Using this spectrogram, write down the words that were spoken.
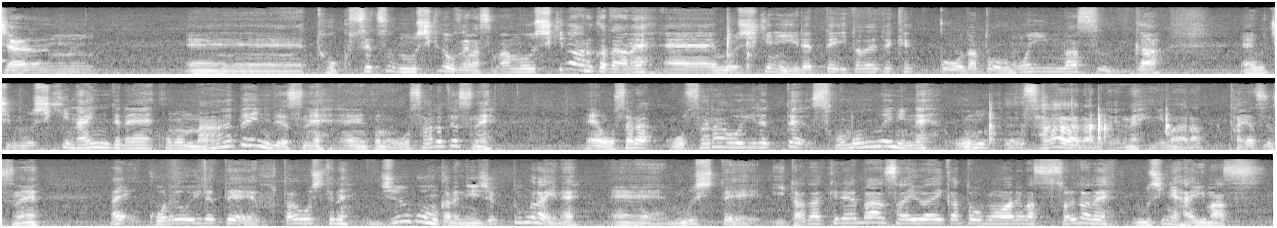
じゃーん。えー、特設蒸し器でございます。まあ、蒸し器のある方はね、えー、蒸し器に入れていただいて結構だと思いますが、えー、うち蒸し器ないんでね、この鍋にですね、えこのお皿ですね、えお皿、お皿を入れて、その上にね、おお皿でね、今洗ったやつですね、はい、これを入れて、蓋をしてね、15分から20分ぐらいね、え蒸していただければ幸いかと思われます。それではね、蒸しに入ります。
